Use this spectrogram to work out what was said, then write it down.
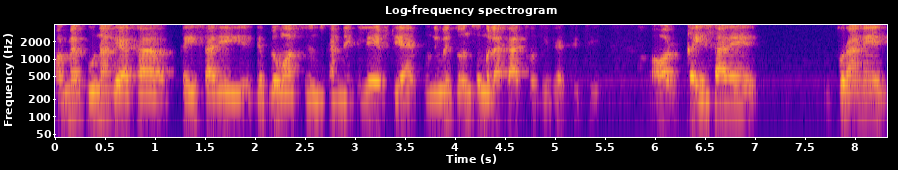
और मैं पूना गया था कई सारी डिप्लोमा फ़िल्म करने के लिए एफ़ पुणे में तो उनसे मुलाकात होती रहती थी। और कई सारे पुराने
